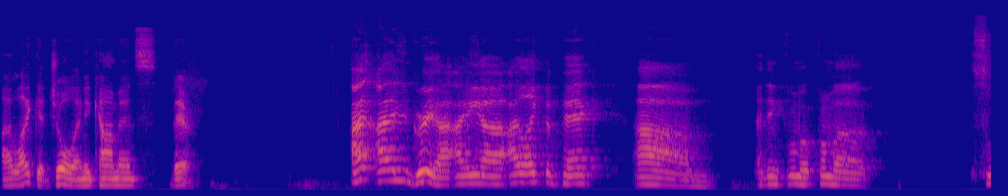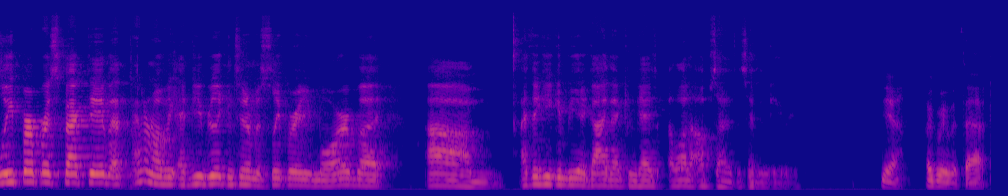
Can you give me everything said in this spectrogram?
I like it. Joel, any comments there? I, I agree. I I, uh, I like the pick. Um, I think from a from a sleeper perspective, I, I don't know if, if you really consider him a sleeper anymore, but um, I think he can be a guy that can get a lot of upside at the 7K range. Yeah, I agree with that.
